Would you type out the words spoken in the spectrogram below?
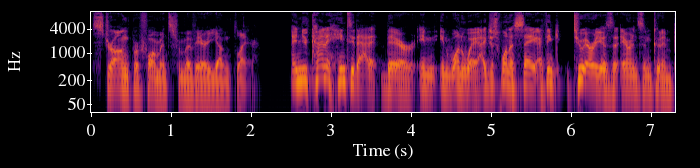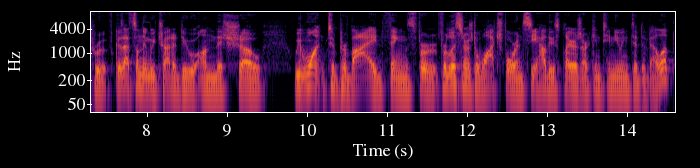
strong performance from a very young player. And you've kind of hinted at it there in, in one way. I just want to say, I think two areas that Aaronson could improve, because that's something we try to do on this show. We want to provide things for, for listeners to watch for and see how these players are continuing to develop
